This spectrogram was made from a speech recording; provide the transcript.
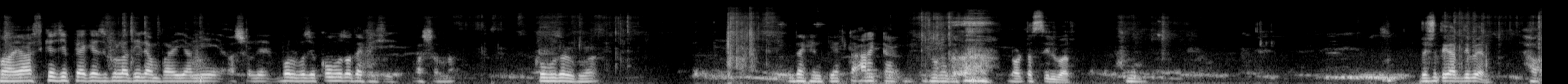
ভাই আজকে যে প্যাকেজগুলা দিলাম ভাই আমি আসলে বলব যে কবুতর দেখাইছি মাসাল্লাহ কবুতরগুলা দেখেন কি একটা আরেকটা জোড়া দেখেন। নটটা সিলভার। দেশে থেকে আর দিবেন? হ্যাঁ।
